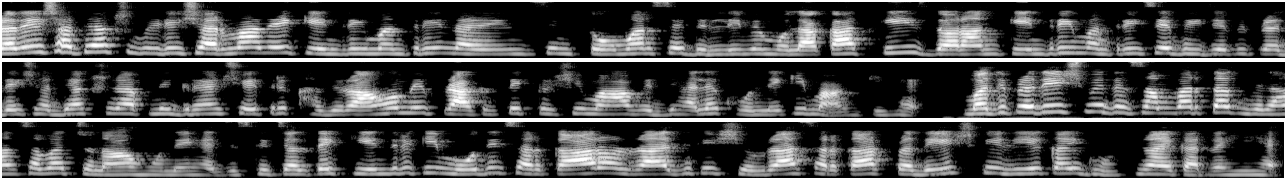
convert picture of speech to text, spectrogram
प्रदेश अध्यक्ष वी शर्मा ने केंद्रीय मंत्री नरेंद्र सिंह तोमर से दिल्ली में मुलाकात की। इस दौरान केंद्रीय मंत्री से बीजेपी प्रदेश अध्यक्ष ने अपने गृह क्षेत्र खजुराहो में प्राकृतिक कृषि महाविद्यालय खोलने की मांग की है। मध्य प्रदेश में दिसंबर तक विधानसभा चुनाव होने हैं, जिसके चलते केंद्र की मोदी सरकार और राज्य की शिवराज सरकार प्रदेश के लिए कई घोषणाएँ कर रही है।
